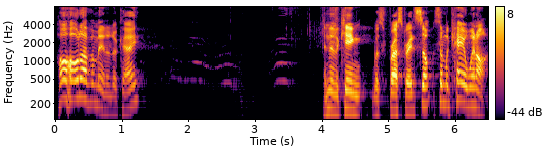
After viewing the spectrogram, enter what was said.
Hold up a minute, okay? And then the king was frustrated. So, so Micaiah went on.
